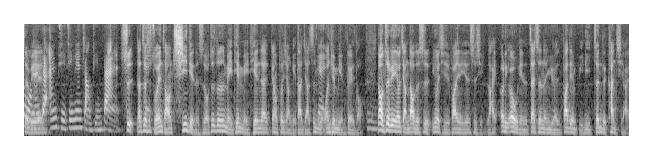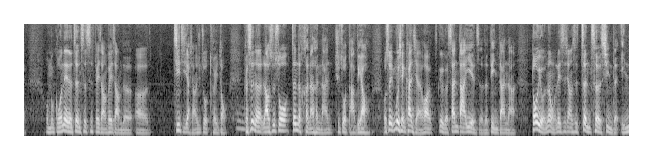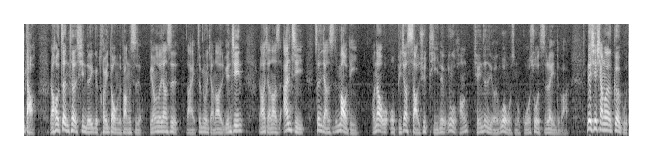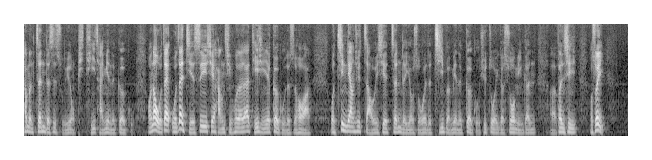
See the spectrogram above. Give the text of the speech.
这边。我们的安吉今天涨停板。是，那这是昨天早上七点的时候，这真是每天每天在这样分享给大家，是免完全免费的、那我这边有讲到的是，因为其实发现一件事情，来，二零二五年的再生能源发电比例真的看起来，我们国内的政策是非常非常的呃。积极要想要去做推动，嗯可是呢，老实说，真的很难很难去做达标。哦，所以目前看起来的话，各个三大业者的订单啊，都有那种类似像是政策性的引导，然后政策性的一个推动的方式。比方说像是来这边我讲到的元金，然后讲到的是安吉，甚至讲的是茂迪。哦，那我我比较少去提那个，因为我好像前一阵子有人问我什么国硕之类的吧，那些相关的个股，他们真的是属于一种题材面的个股。哦，那我在我在解释一些行情或者在提醒一些个股的时候啊，我尽量去找一些真的有所谓的基本面的个股去做一个说明跟呃分析。哦，所以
